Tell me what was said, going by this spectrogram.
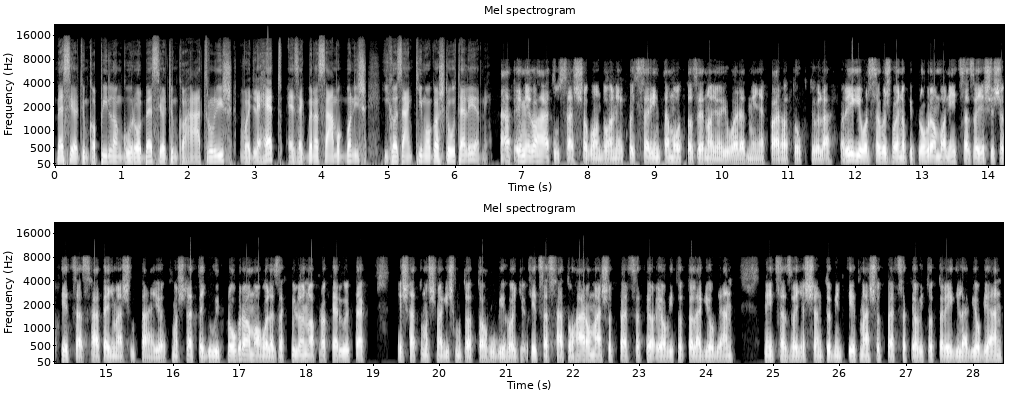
beszéltünk a pillangóról, beszéltünk a hátról is, vagy lehet ezekben a számokban is igazán kimagaslót elérni? Hát én még a hátúszásra gondolnék, hogy szerintem ott azért nagyon jó eredmények várhatók tőle. A régi országos bajnoki programban 400 vegyes és a 200 hát egymás után jött. Most lett egy új program, ahol ezek külön napra kerültek, és hát most meg is mutatta a Hubi, hogy 200 háton 3 másodpercet javított a legjobbján, 400 vegyesen több mint két másodpercet javított a régi legjobbján.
